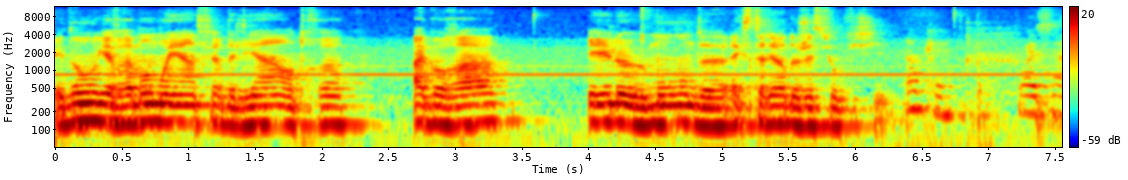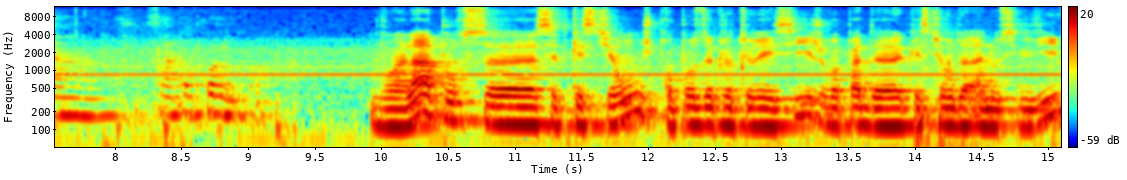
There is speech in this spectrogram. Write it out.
Et donc il y a vraiment moyen de faire des liens entre Agora et le monde extérieur de gestion de fichiers. Ok, ouais, c'est un, un, compromis. Quoi. Voilà pour ce, cette question. Je propose de clôturer ici. Je ne vois pas de questions de Anne ou Sylvie.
